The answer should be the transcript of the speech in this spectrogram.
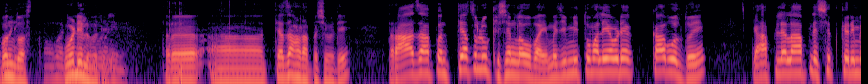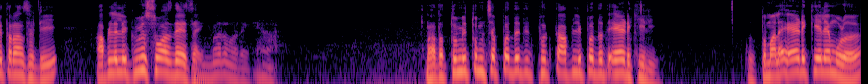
बंधू असते वडील होते. तर त्या झाडापाशी होते. तर आज आपण त्याच लोकेशनला उभा आहे. म्हणजे मी तुम्हाला एवढ्या का बोलतोय? की आपल्याला आपल्या शेतकरी मित्रांसाठी आपल्याला एक विश्वास द्यायचा आहे. बरोबर आहे हा. मग आता तुम्ही तुमच्या पद्धतीत फक्त आपली पद्धत ॲड केली. तुम्हाला ॲड केल्यामुळं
